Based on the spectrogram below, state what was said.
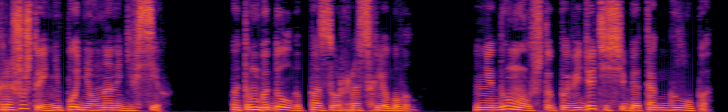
Хорошо, что я не поднял на ноги всех. Потом бы долго позор расхлебывал. Не думал, что поведете себя так глупо.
